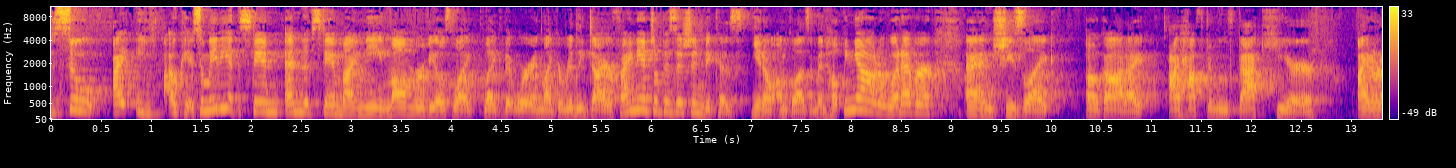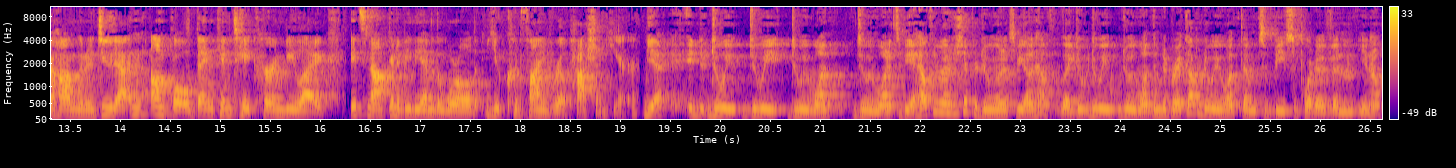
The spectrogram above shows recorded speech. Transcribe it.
So I okay, so maybe at the stand end of Stand by Me, Mom reveals like like that we're in like a really dire financial position because you know Uncle hasn't been helping out or whatever, and she's like, oh God, I I have to move back here. I don't know how I'm going to do that. And Uncle then can take her and be like, it's not going to be the end of the world. You could find real passion here. Yeah, do we do we do we want do we want it to be a healthy relationship or do we want it to be unhealthy? Like, do, do we do we want them to break up or do we want them to be supportive and you know,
